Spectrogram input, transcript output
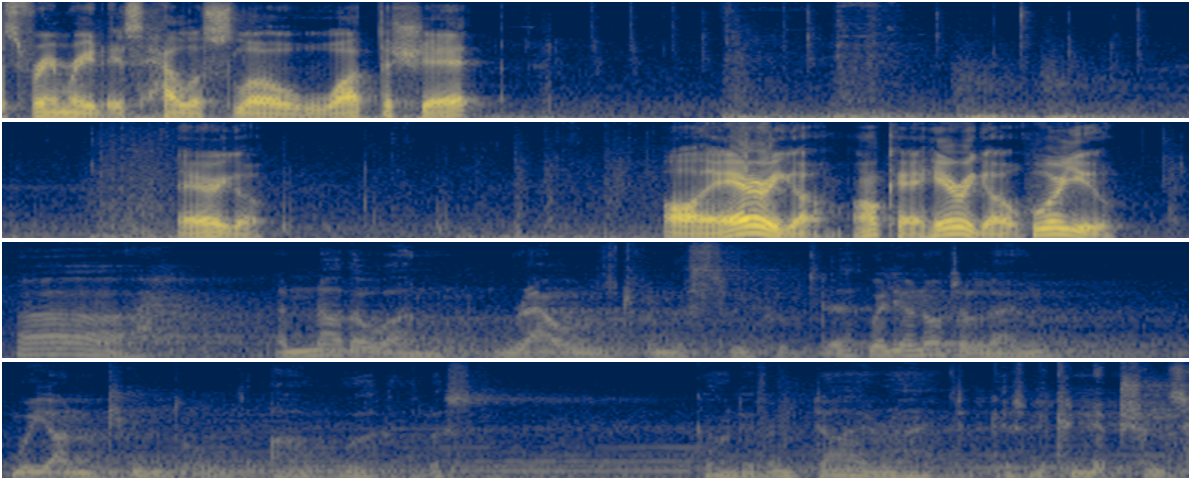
This frame rate is hella slow. What the shit? There we go. Oh, there we go. Okay, here we go. Who are you? Ah, another one roused from the sleep of death. Well, you're not alone. We unkindled are worthless. Can't even die right. Gives me conniptions.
